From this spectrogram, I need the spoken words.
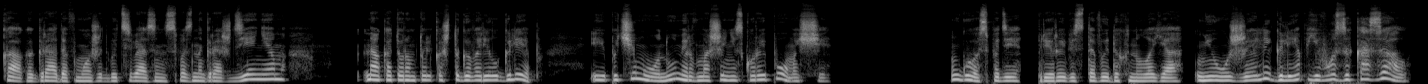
Как Градов может быть связан с вознаграждением, о котором только что говорил Глеб? И почему он умер в машине скорой помощи? «Господи!» — прерывисто выдохнула я. «Неужели Глеб его заказал?»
